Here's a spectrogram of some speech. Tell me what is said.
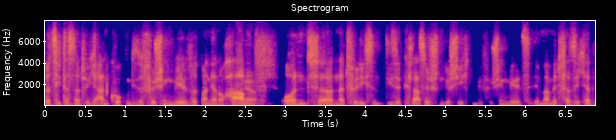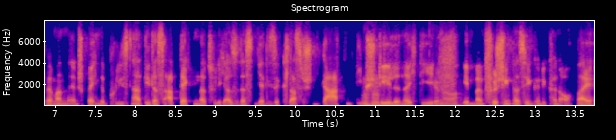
wird sich das natürlich angucken. Diese Phishing-Mail wird man ja noch haben. Ja. Und äh, natürlich sind diese klassischen Geschichten wie Phishing-Mails immer mit versichert, wenn man entsprechende Policen hat, die das abdecken. Natürlich, also das sind ja diese klassischen Datendiebstähle, mhm. nicht, die genau. eben beim Phishing passieren können. Die können auch bei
